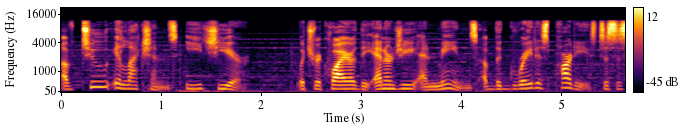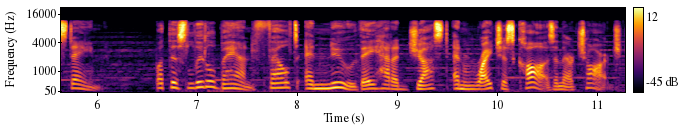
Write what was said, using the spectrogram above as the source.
of two elections each year, which required the energy and means of the greatest parties to sustain. But this little band felt and knew they had a just and righteous cause in their charge,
